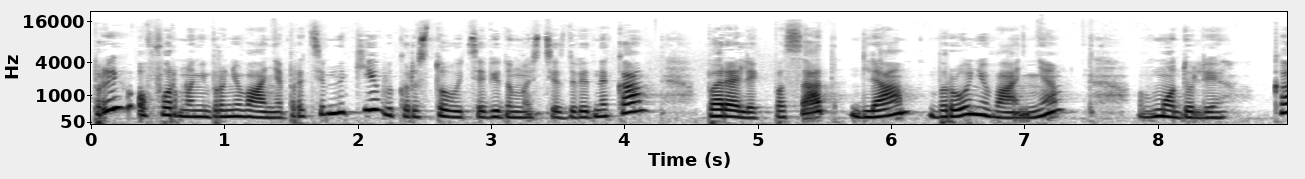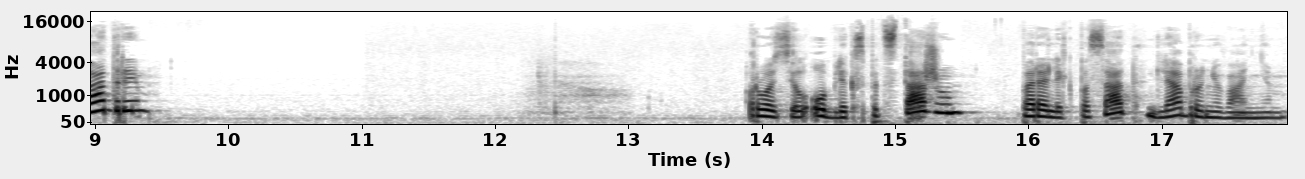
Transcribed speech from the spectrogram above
При оформленні бронювання працівників використовуються відомості з довідника, перелік посад для бронювання в модулі кадри, розділ облік спецстажу, перелік посад для бронювання.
